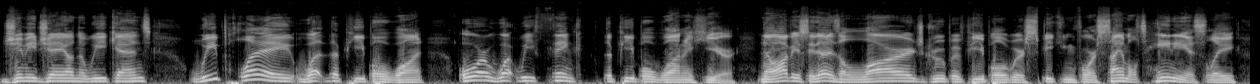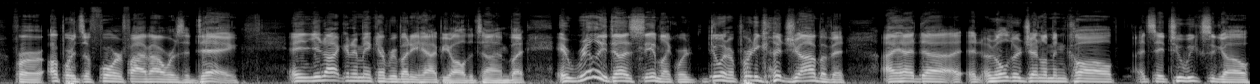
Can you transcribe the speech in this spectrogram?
Jimmy J on the weekends. We play what the people want or what we think the people want to hear. Now, obviously, that is a large group of people we're speaking for simultaneously for upwards of four or five hours a day. And you're not going to make everybody happy all the time, but it really does seem like we're doing a pretty good job of it. I had uh, an older gentleman call, I'd say two weeks ago,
